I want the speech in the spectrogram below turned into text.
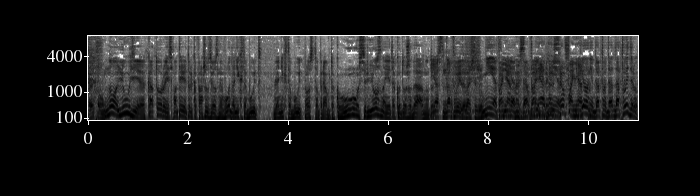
Поэтому- Но люди, которые смотрели только франшизу Звездные войны, для них это будет, для них это будет просто прям такой, о, серьезно? Я такой тоже, да. Ну, то есть- Ясно, Дарт Вейдер, значит, же. нет, понятно нет, все, Дарт Вейдер, понятно нет. все, понятно. Дело не Дарт, Вейдер. Дарт Вейдер.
